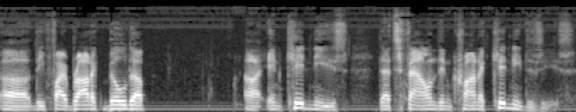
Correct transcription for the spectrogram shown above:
uh, the fibrotic buildup uh, in kidneys that's found in chronic kidney disease.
